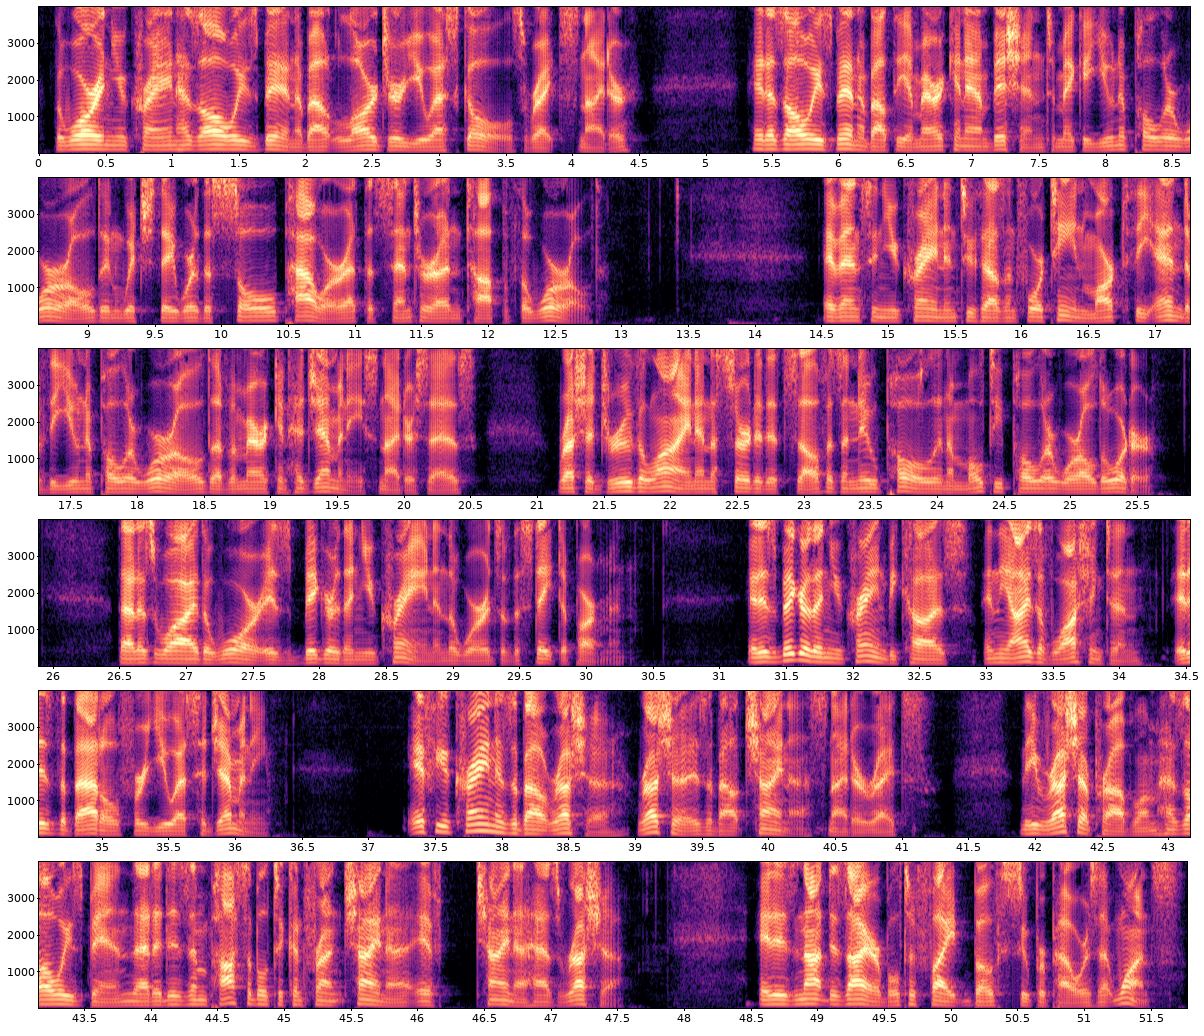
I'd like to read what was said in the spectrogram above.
The war in Ukraine has always been about larger U.S. goals, writes Snyder. It has always been about the American ambition to make a unipolar world in which they were the sole power at the center and top of the world. Events in Ukraine in 2014 marked the end of the unipolar world of American hegemony, Snyder says. Russia drew the line and asserted itself as a new pole in a multipolar world order. That is why the war is bigger than Ukraine, in the words of the State Department. It is bigger than Ukraine because, in the eyes of Washington, it is the battle for U.S. hegemony. If Ukraine is about Russia, Russia is about China, Snyder writes. The Russia problem has always been that it is impossible to confront China if China has Russia it is not desirable to fight both superpowers at once.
